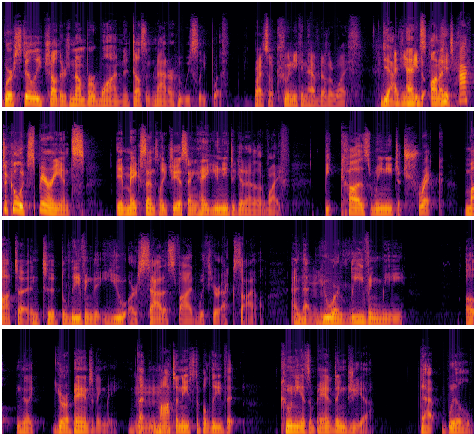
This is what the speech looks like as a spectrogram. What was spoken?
we're still each other's number one. It doesn't matter who we sleep with." Right, so Kuni can have another wife. Yeah, And and, he meets- on a tactical experience, it makes sense. Like Jia saying, "Hey, you need to get another wife because we need to trick Mata into believing that you are satisfied with your exile and that you are leaving me, uh, like you're abandoning me. That Mata needs to believe that Kuni is abandoning Jia. That will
